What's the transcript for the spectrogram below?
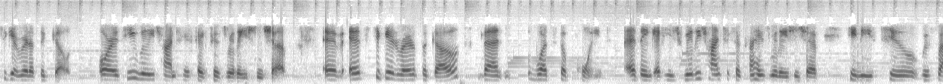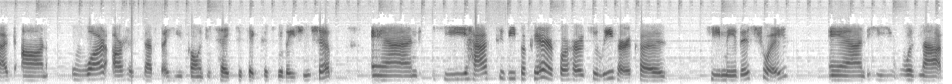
to get rid of the guilt? Or is he really trying to fix his relationship? If it's to get rid of the guilt, then what's the point? I think if he's really trying to fix his relationship, he needs to reflect on what are his steps that he's going to take to fix his relationship. And he has to be prepared for her to leave her because he made this choice and he was not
